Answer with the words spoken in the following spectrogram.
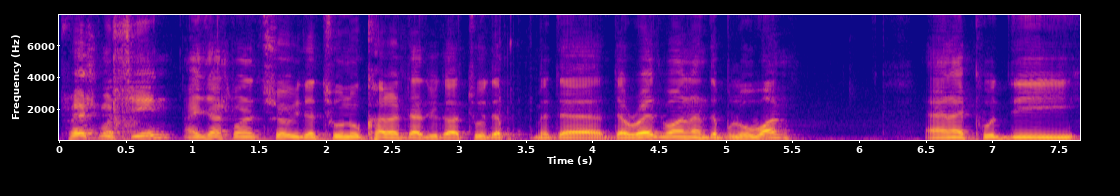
press machine I just want to show you the two new colors that we got to the the the red one and the blue one. And I put the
